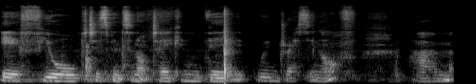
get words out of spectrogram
if your participants are not taking the wound dressing off. Um,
